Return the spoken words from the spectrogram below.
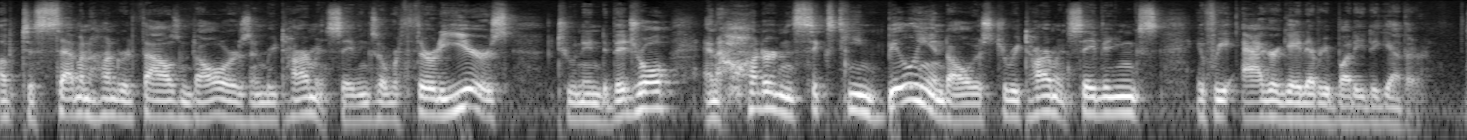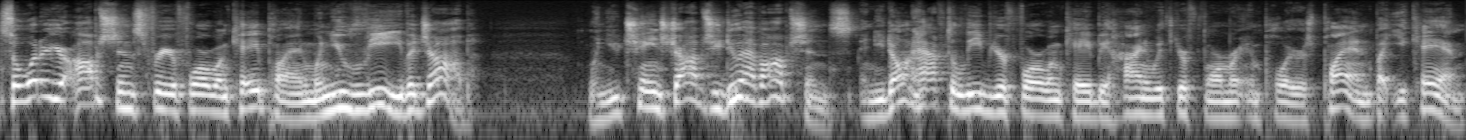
up to $700,000 in retirement savings over 30 years to an individual and $116 billion to retirement savings if we aggregate everybody together. So, what are your options for your 401k plan when you leave a job? When you change jobs, you do have options, and you don't have to leave your 401k behind with your former employer's plan, but you can.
